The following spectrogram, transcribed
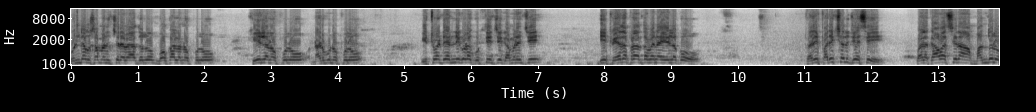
గుండెకు సంబంధించిన వ్యాధులు మోకాళ్ళ నొప్పులు కీళ్ళ నొప్పులు నడుము నొప్పులు ఇటువంటివన్నీ కూడా గుర్తించి గమనించి ఈ పేద ప్రాంతమైన ఇళ్ళకు పరీక్షలు చేసి వాళ్ళకి కావాల్సిన మందులు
